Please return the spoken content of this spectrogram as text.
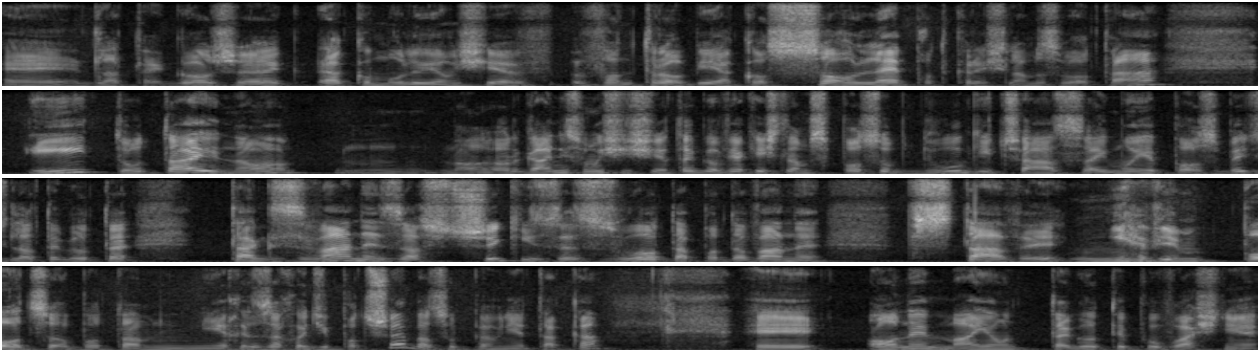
E, dlatego, że akumulują się w wątrobie jako sole, podkreślam, złota i tutaj no, no, organizm musi się tego w jakiś tam sposób długi czas zajmuje pozbyć, dlatego te tak zwane zastrzyki ze złota podawane w stawy, nie wiem po co, bo tam nie zachodzi potrzeba zupełnie taka, y, one mają tego typu właśnie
